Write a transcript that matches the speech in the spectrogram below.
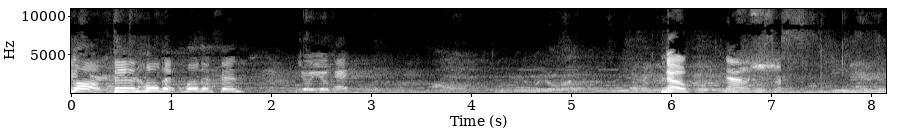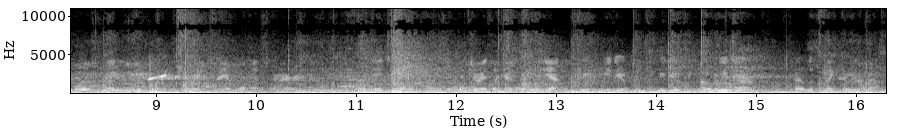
the ball. Finn, hold it. Hold it, Finn. Joe, you okay? No. No, he's not. Joey's like, yeah, we, we do. We do. Oh, we do. That looks like Joey's best.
